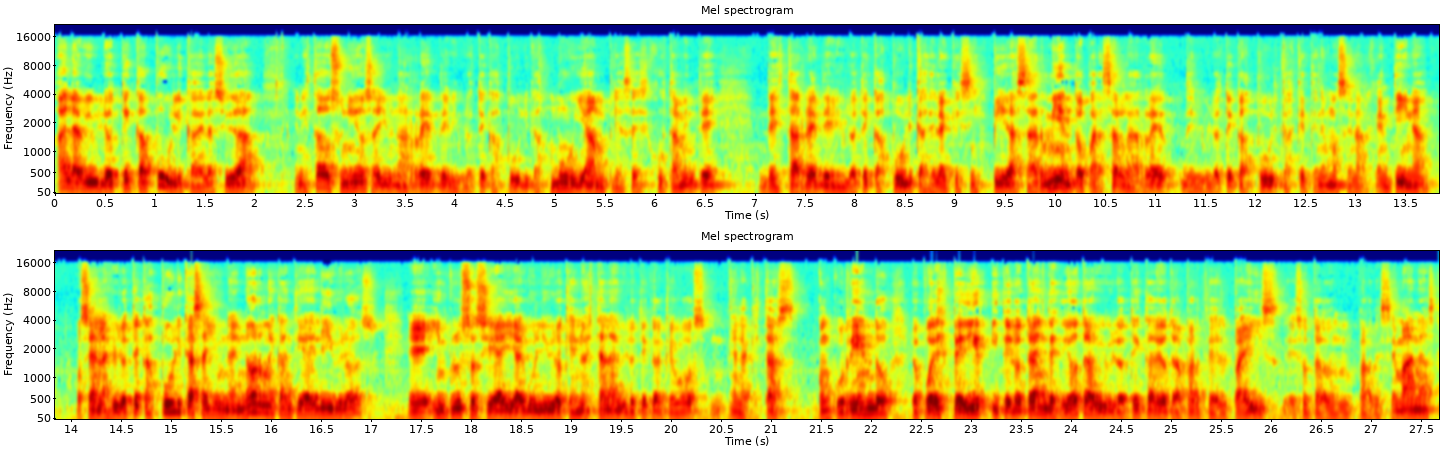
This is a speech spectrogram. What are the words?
a la biblioteca pública de la ciudad. En Estados Unidos hay una red de bibliotecas públicas muy amplias, es justamente de esta red de bibliotecas públicas de la que se inspira Sarmiento para hacer la red de bibliotecas públicas que tenemos en Argentina. O sea, en las bibliotecas públicas hay una enorme cantidad de libros, eh, incluso si hay algún libro que no está en la biblioteca que vos en la que estás concurriendo, lo puedes pedir y te lo traen desde otra biblioteca de otra parte del país, eso tarda un par de semanas,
